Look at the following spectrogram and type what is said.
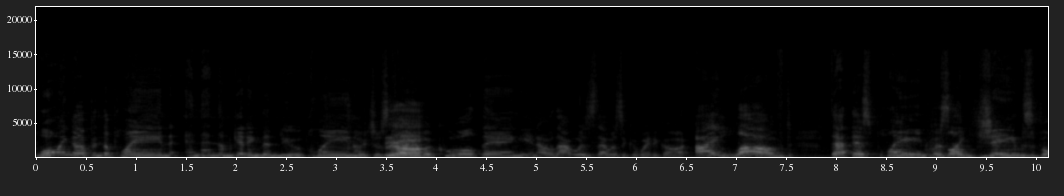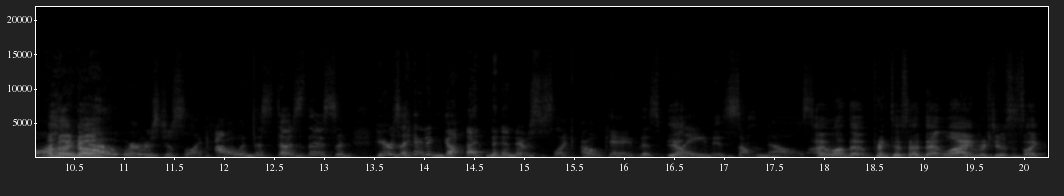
blowing up in the plane and then them getting the new plane, which was Yeah. kind of a cool thing, you know, that was that was a good way to go out. I loved that this plane was like James Bond out, where it was just like, oh, and this does this, and here's a hidden gun, and it was just like, okay, this Yeah. plane is something else. I love that Prentiss had that line where she was just like,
